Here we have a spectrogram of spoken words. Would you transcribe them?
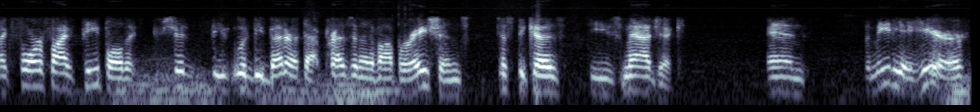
like four or five people that should be would be better at that president of operations just because he's Magic. And the media here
